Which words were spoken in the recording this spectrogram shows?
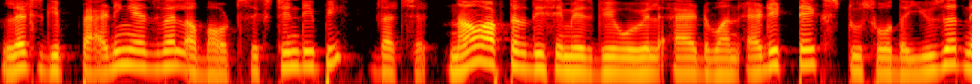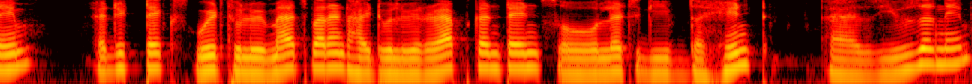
Let's give padding as well about 16 dp that's it. Now after this image view we will add one edit text to show the username edit text. Width will be match parent height will be wrap content. So let's give the hint as username.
